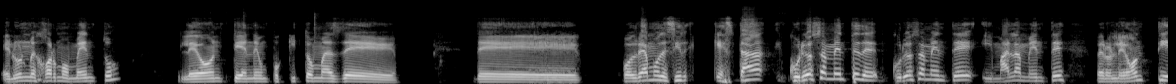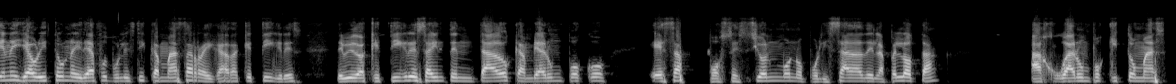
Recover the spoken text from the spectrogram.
en un mejor momento. León tiene un poquito más de, de podríamos decir, que está curiosamente, de, curiosamente y malamente, pero León tiene ya ahorita una idea futbolística más arraigada que Tigres, debido a que Tigres ha intentado cambiar un poco esa posesión monopolizada de la pelota a jugar un poquito más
